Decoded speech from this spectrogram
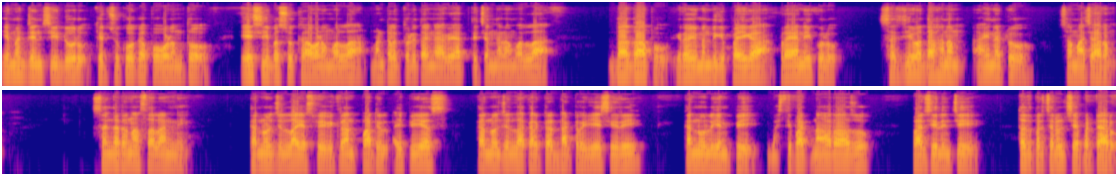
ఎమర్జెన్సీ డోరు తెరుచుకోకపోవడంతో ఏసీ బస్సు కావడం వల్ల మంటలు త్వరితంగా వ్యాప్తి చెందడం వల్ల దాదాపు ఇరవై మందికి పైగా ప్రయాణికులు సజీవ దహనం అయినట్టు సమాచారం. సంఘటనా స్థలాన్ని కర్నూలు జిల్లా ఎస్పీ విక్రాంత్ పాటిల్ ఐపీఎస్ కర్నూలు జిల్లా collector doctor A Siri Kurnool MP Bastipati Nagaraju పరిశీలించి తదుపరి చర్యలు చేపట్టారు.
